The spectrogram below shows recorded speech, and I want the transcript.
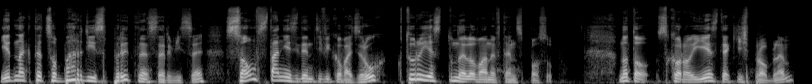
Jednak te co bardziej sprytne serwisy są w stanie zidentyfikować ruch, który jest tunelowany w ten sposób. No to skoro jest jakiś problem,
